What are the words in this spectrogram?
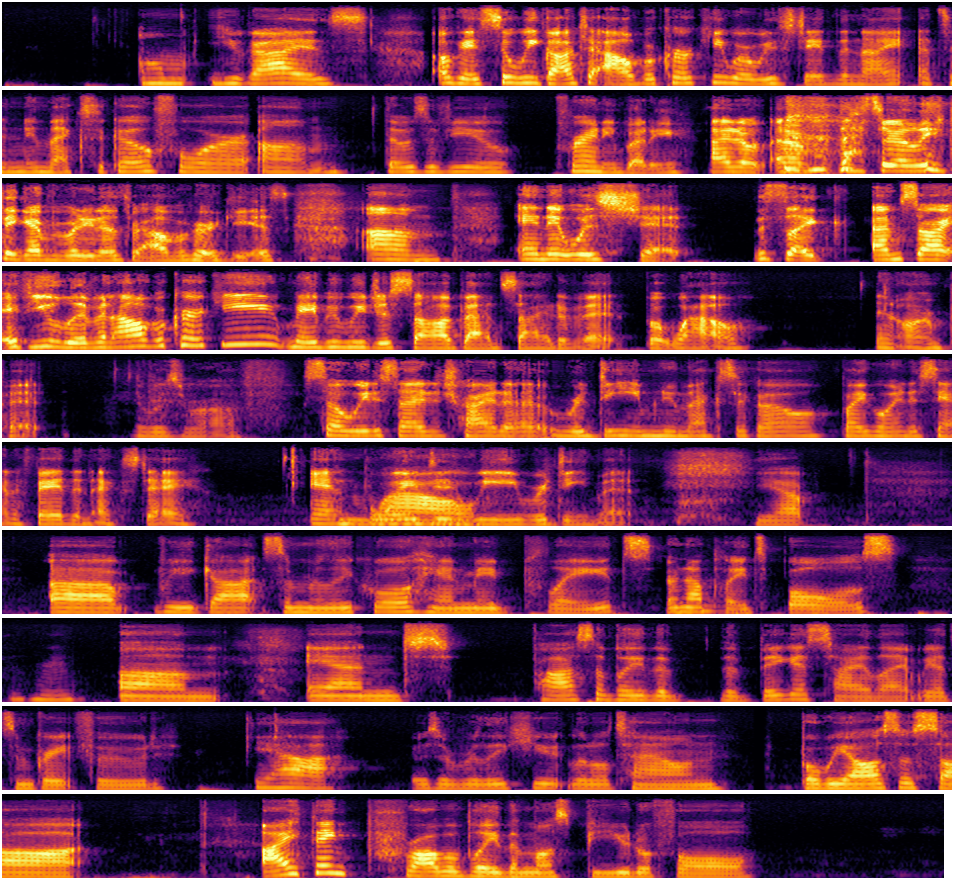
Um, you guys. Okay, so we got to Albuquerque where we stayed the night. That's in New Mexico. For um, those of you, for anybody, I don't, I don't necessarily think everybody knows where Albuquerque is. Um, and it was shit. It's like, I'm sorry if you live in Albuquerque, maybe we just saw a bad side of it. But wow, an armpit. It was rough. So we decided to try to redeem New Mexico by going to Santa Fe the next day. And, boy, wow. did we redeem it. Yep. Uh, we got some really cool handmade plates, or not Mm. plates, bowls. hmm Um, and possibly the the biggest highlight, we had some great food. Yeah. It was a really cute little town. But we also saw, I think, probably the most beautiful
